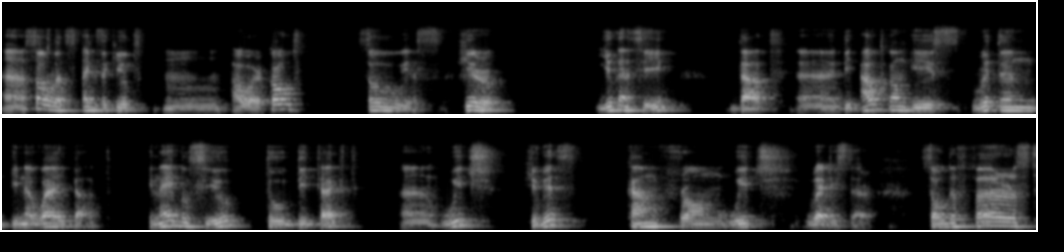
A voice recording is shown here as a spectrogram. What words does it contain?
Uh, so let's execute um, our code. So yes, here you can see that uh, the outcome is written in a way that enables you to detect uh, which qubits come from which register. So the first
